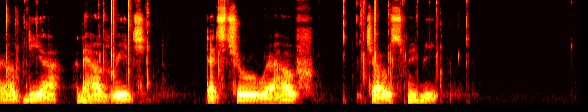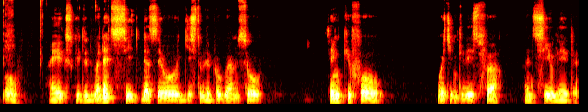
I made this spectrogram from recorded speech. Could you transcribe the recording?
I have dear and I have rich. That's true. I have Charles maybe. Oh I executed. But that's it. That's the whole gist of the program. So thank you for watching to this far and see you later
